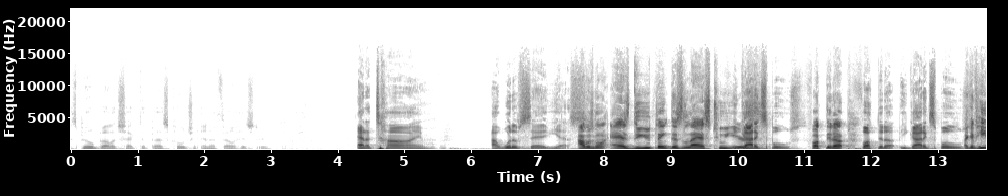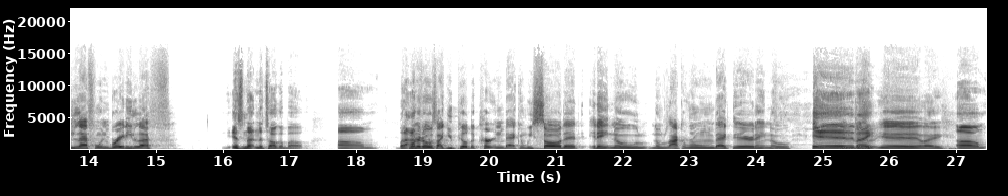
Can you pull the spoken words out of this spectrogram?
Is Bill Belichick the best coach in NFL history? At a time, I would have said yes. I was going to ask, do you think this last 2 he years got exposed. fucked it up? Fucked it up. He got exposed. Like if he left when Brady left, it's nothing to talk about. Um, but one I, of those like you peeled the curtain back and we saw that it ain't no no locker room back there. It ain't no yeah, just- like yeah, like um,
